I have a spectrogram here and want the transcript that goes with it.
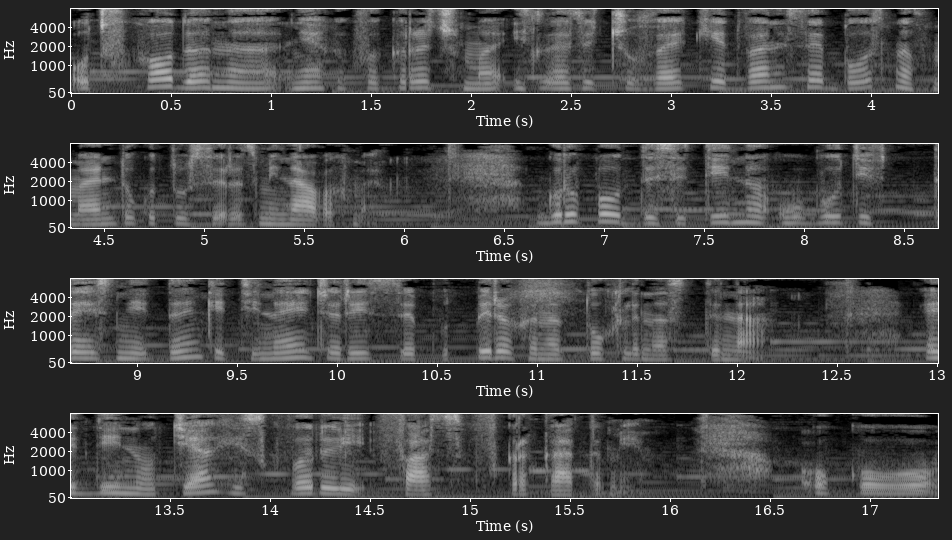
От входа на някаква кръчма излезе човек и едва не се блъсна в мен, докато се разминавахме. Група от десетина обути в тесни дънки тинейджери се подпираха на тухлена стена. Един от тях изхвърли фас в краката ми. Около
